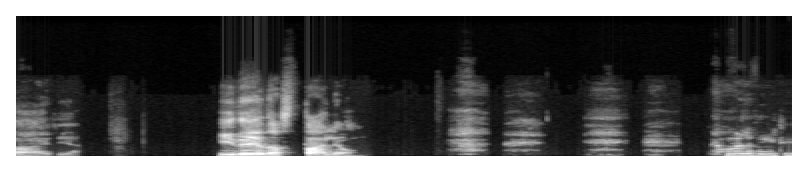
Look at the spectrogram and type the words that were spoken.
ഭാര്യ. ഇതേതാ സ്ഥലം? നമ്മളെ വീട്.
